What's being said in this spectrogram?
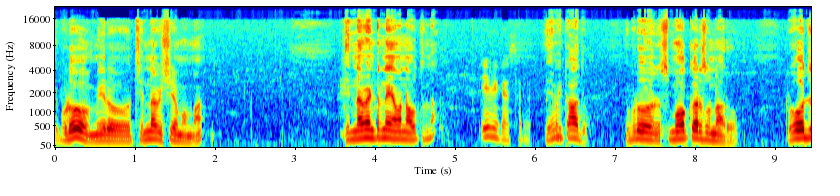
ఇప్పుడు మీరు చిన్న విషయం అమ్మా తిన్న వెంటనే ఏమన్నా అవుతుందా? ఏమీ కాదు సార్. ఏమి కాదు. ఇప్పుడు స్మోకర్స్ ఉన్నారు. రోజు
